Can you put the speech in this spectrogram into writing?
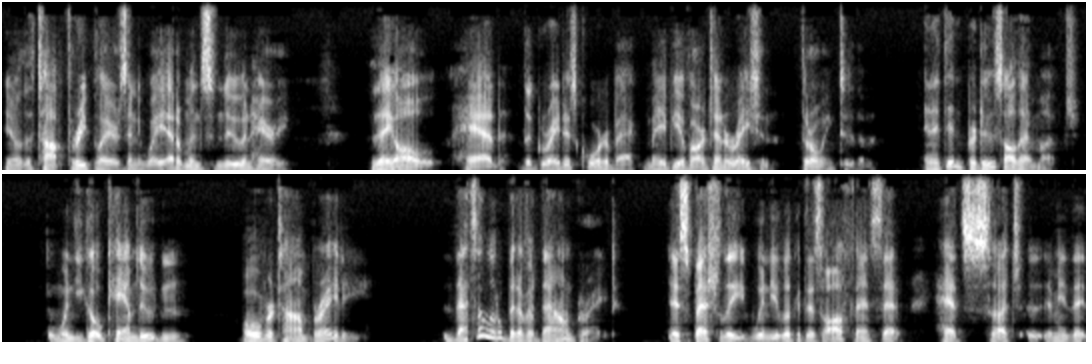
you know, the top three players anyway, Edelman, Sanu, and Harry, they all had the greatest quarterback, maybe of our generation, throwing to them. And it didn't produce all that much. When you go Cam Newton over Tom Brady, that's a little bit of a downgrade, especially when you look at this offense that had such. I mean, they,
